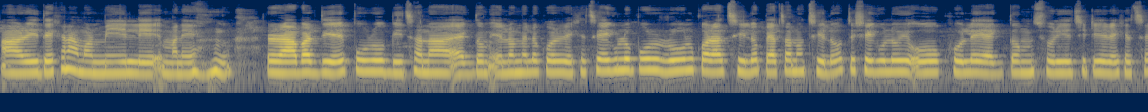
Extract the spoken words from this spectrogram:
আর এই দেখেন আমার মেয়ে মানে রাবার দিয়ে পুরো বিছানা একদম এলোমেলো করে রেখেছে। এগুলো পুরো রোল করা ছিল, পেঁচানো ছিল, তো সেগুলোই ও খুলে একদম ছড়িয়ে ছিটিয়ে রেখেছে।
